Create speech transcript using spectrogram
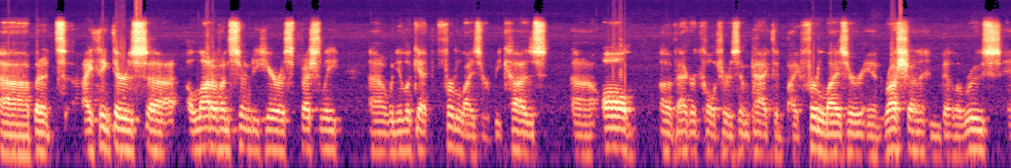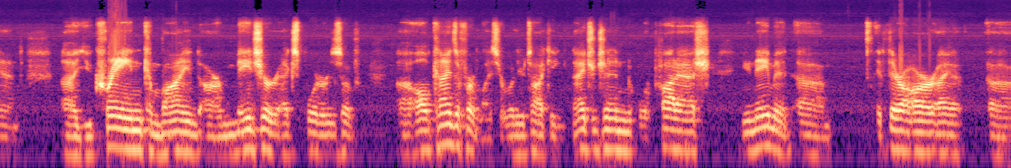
But I think there's a lot of uncertainty here, especially uh, when you look at fertilizer, because uh, all of agriculture is impacted by fertilizer, and Russia and Belarus and uh, Ukraine combined are major exporters of uh, all kinds of fertilizer, whether you're talking nitrogen or potash, you name it. Um, if there are uh, uh,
